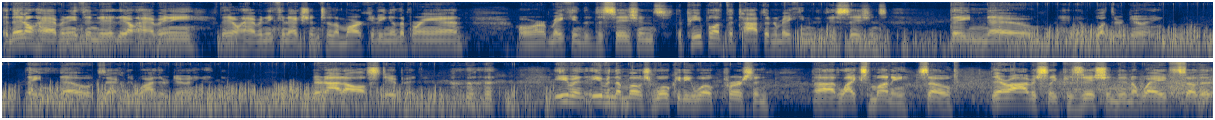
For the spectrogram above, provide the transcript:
and they don't have anything. To, they don't have any. They don't have any connection to the marketing of the brand or making the decisions, the people at the top that are making the decisions, they know what they're doing. They know exactly why they're doing it. They're not all stupid. even even the most wokety woke person uh, likes money, so they're obviously positioned in a way so that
